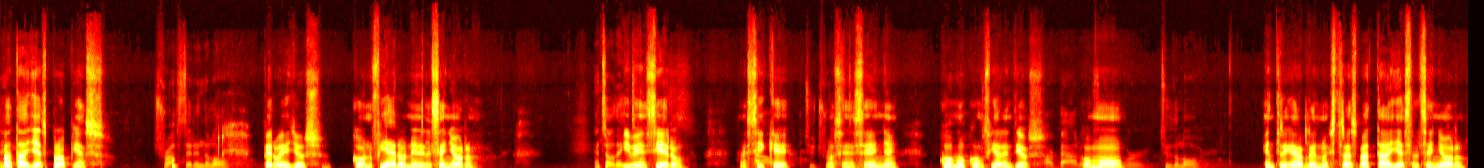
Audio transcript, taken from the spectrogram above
batallas propias, pero ellos confiaron en el Señor y vencieron. Así que nos enseñan cómo confiar en Dios, cómo entregarle nuestras batallas al Señor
